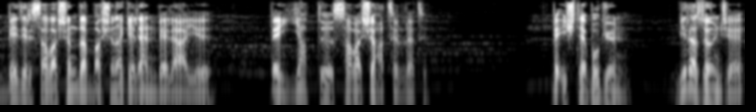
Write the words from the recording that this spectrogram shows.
Bedir savaşında başına gelen belayı ve yaptığı savaşı hatırladı. Ve işte bugün, biraz önce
